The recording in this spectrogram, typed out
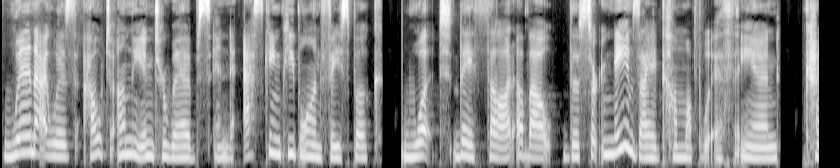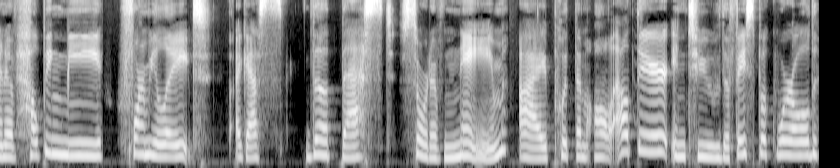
when I was out on the interwebs and asking people on Facebook what they thought about the certain names I had come up with and kind of helping me formulate, I guess, the best sort of name. I put them all out there into the Facebook world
